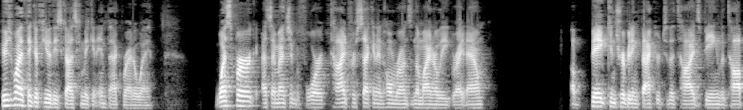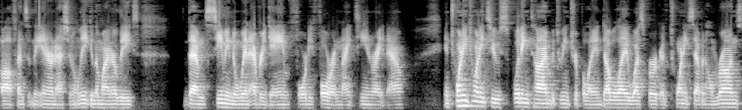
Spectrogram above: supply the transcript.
here's why i think a few of these guys can make an impact right away Westburg, as I mentioned before, tied for second in home runs in the minor league right now. A big contributing factor to the Tides being the top offense in the International League in the minor leagues, them seeming to win every game, 44 and 19 right now. In 2022, splitting time between AAA and AA, Westburg had 27 home runs,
